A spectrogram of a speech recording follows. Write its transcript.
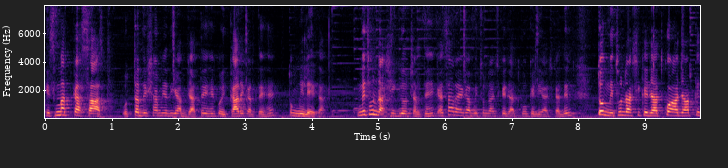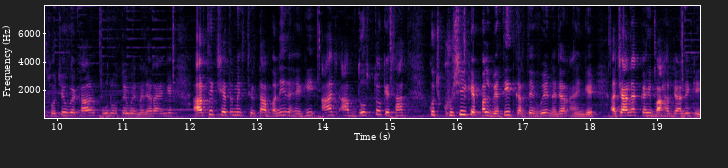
किस्मत का साथ, उत्तर दिशा में यदि आप जाते हैं, कोई कार्य करते हैं तो मिलेगा। मिथुन राशि की ओर चलते हैं। कैसा रहेगा मिथुन राशि के जातकों के लिए आज का दिन? तो मिथुन राशि के जातकों आज आपके सोचे हुए कार्य पूर्ण होते हुए नज़र आएँगे। आर्थिक क्षेत्र में स्थिरता बनी रहेगी। आज आप दोस्तों के साथ कुछ खुशी के पल व्यतीत करते हुए नज़र आएँगे। अचानक कहीं बाहर जाने के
